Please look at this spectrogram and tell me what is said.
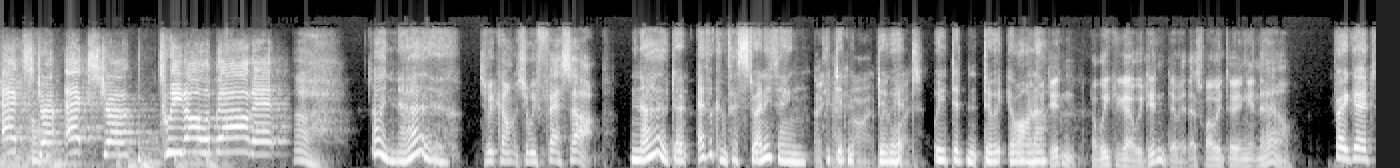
Extra, extra. Tweet all about it. Oh, I know. Should we come? Should we fess up? No, don't ever confess to anything. we didn't right, do it. We didn't do it, Your No, Honour. we didn't. A week ago, we didn't do it. That's why we're doing it now. Very good.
